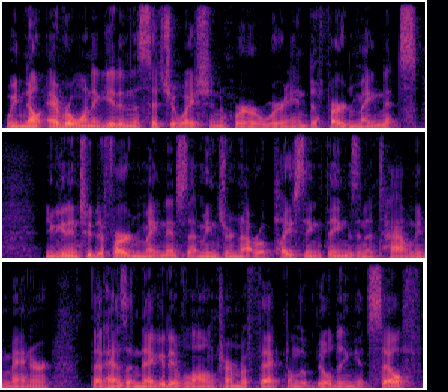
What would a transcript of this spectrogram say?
We don't ever want to get in the situation where we're in deferred maintenance. You get into deferred maintenance, that means you're not replacing things in a timely manner. That has a negative long term effect on the building itself.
